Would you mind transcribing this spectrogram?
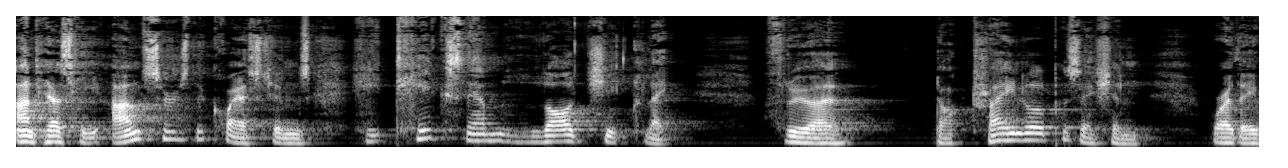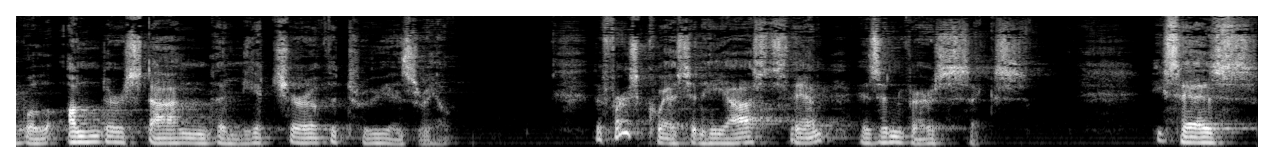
And as he answers the questions, he takes them logically through a doctrinal position where they will understand the nature of the true Israel. The first question he asks then is in verse 6. He says,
